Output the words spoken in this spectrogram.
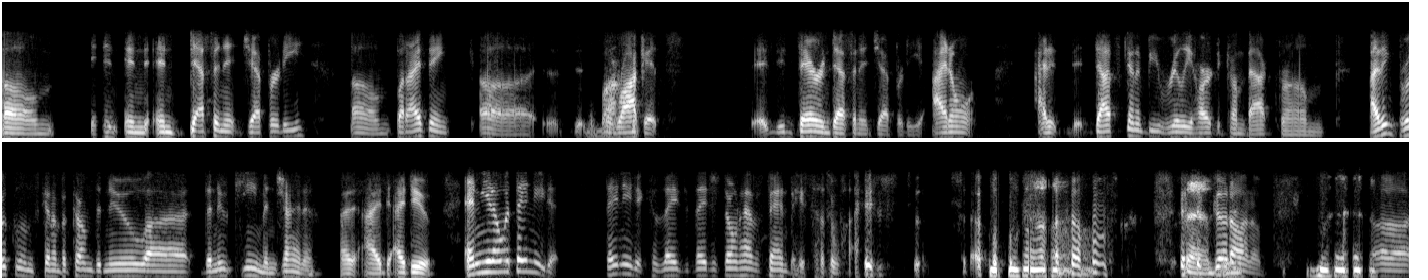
um, in, in in definite jeopardy. Um, but I think uh, the Rockets they're in definite jeopardy. I don't. I, that's going to be really hard to come back from. I think Brooklyn's going to become the new uh, the new team in China. I, I, I do, and you know what? They need it. They need it because they they just don't have a fan base otherwise. so um, good on them. uh,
